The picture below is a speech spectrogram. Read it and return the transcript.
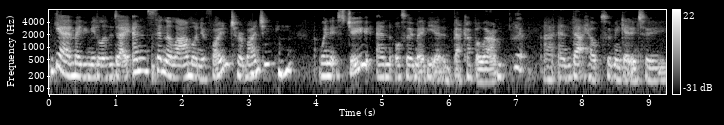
and yeah, maybe middle of the day, and set an alarm on your phone to remind you. Mhm. When it's due and also maybe a backup alarm. Yeah. Uh, and that helps women get into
